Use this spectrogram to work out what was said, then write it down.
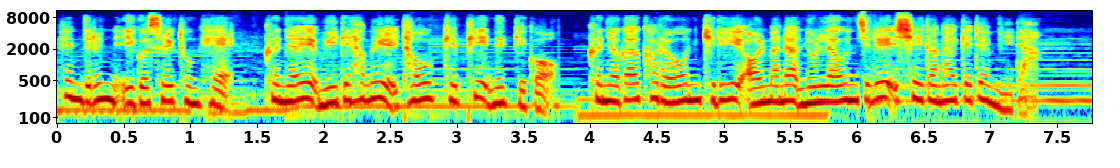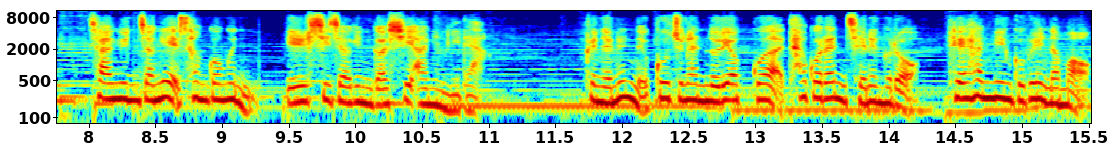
팬들은 이곳을 통해 그녀의 위대함을 더욱 깊이 느끼고 그녀가 걸어온 길이 얼마나 놀라운지를 실감하게 됩니다. 장윤정의 성공은 일시적인 것이 아닙니다. 그녀는 꾸준한 노력과 탁월한 재능으로 대한민국을 넘어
